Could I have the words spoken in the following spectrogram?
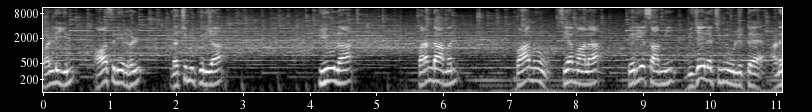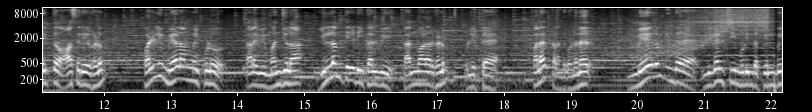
பள்ளியின் ஆசிரியர்கள் லட்சுமி பிரியா பியூலா பரந்தாமன் பானு சியமாலா பெரியசாமி விஜயலட்சுமி உள்ளிட்ட அனைத்து ஆசிரியர்களும் பள்ளி மேலாண்மை குழு தலைவி மஞ்சுளா இல்லம் தேடி கல்வி தன்வாளர்களும் உள்ளிட்ட பலர் கலந்து கொண்டனர். மேலும் இந்த நிகழ்ச்சி முடிந்த பின்பு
